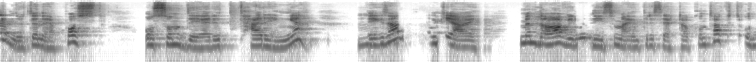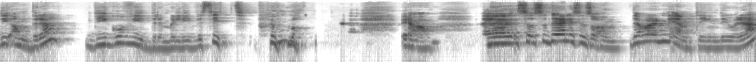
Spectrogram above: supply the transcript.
sende ut en e-post og sondere terrenget. Mm. Ikke sant? Tenker jeg. Men da vil jo de som er interessert ta kontakt, og de andre, de går videre med livet sitt, på en måte. Ja. Eh, Så, så det er liksom sånn. Det var den ene tingen de gjorde.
